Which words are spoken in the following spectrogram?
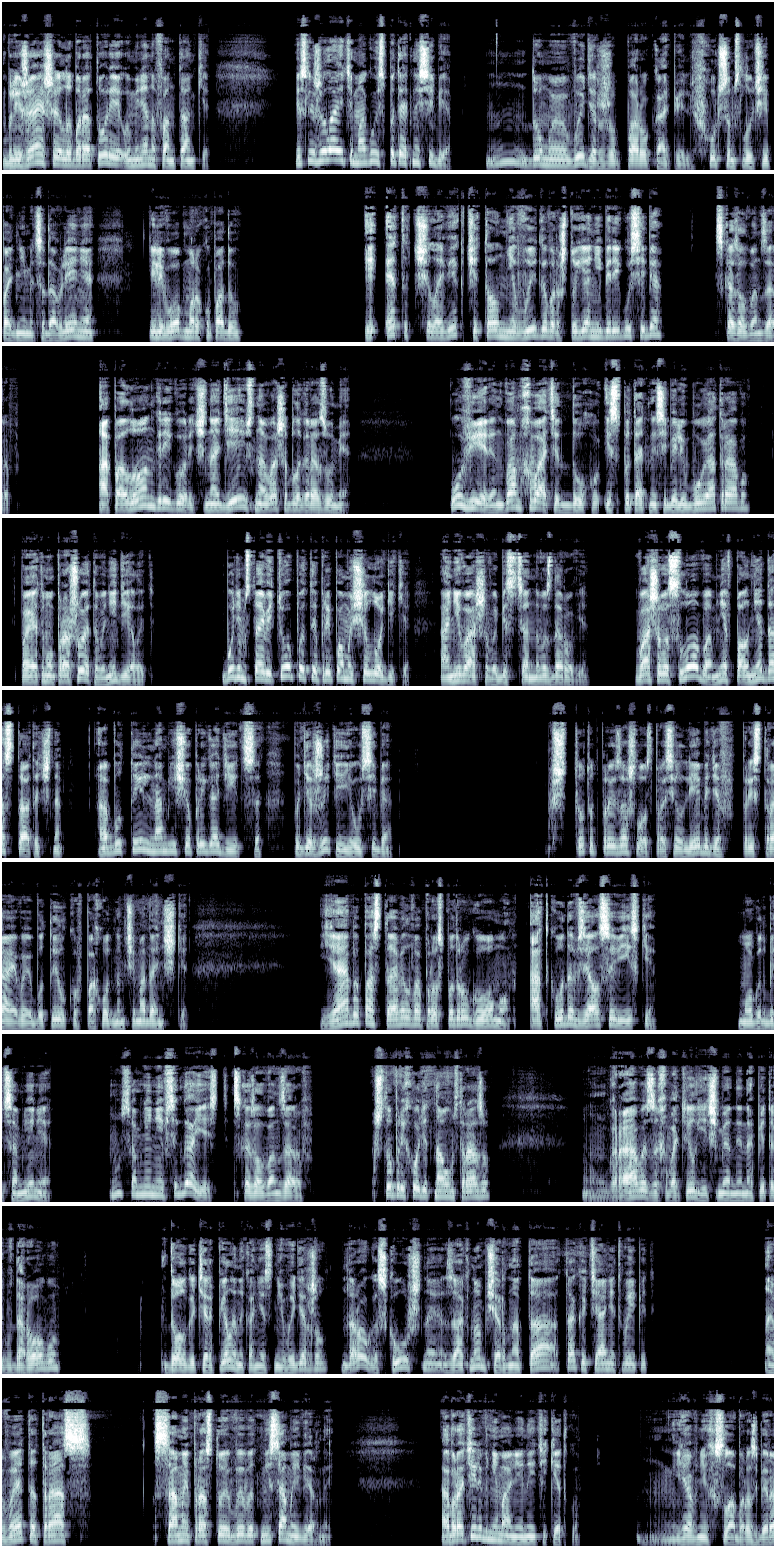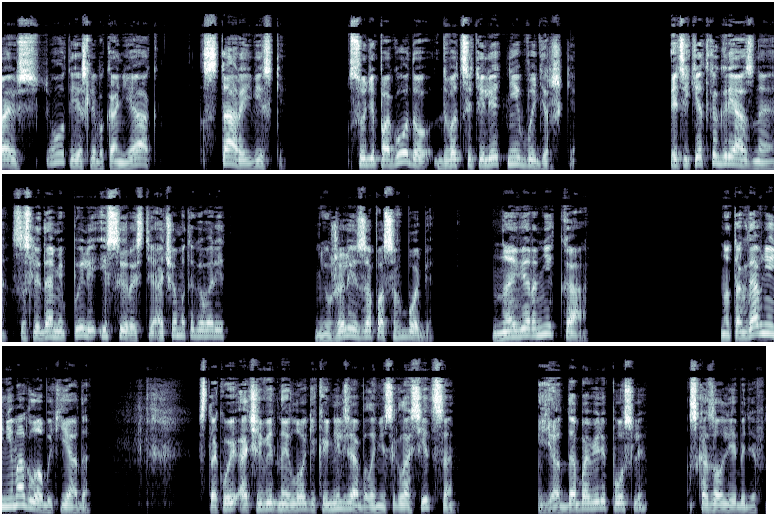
Ближайшая лаборатория у меня на Фонтанке. Если желаете, могу испытать на себе. Думаю, выдержу пару капель. В худшем случае поднимется давление или в обморок упаду. — И этот человек читал мне выговор, что я не берегу себя? — сказал Ванзаров. — Аполлон Григорьевич, надеюсь на ваше благоразумие. Уверен, вам хватит духу испытать на себе любую отраву, поэтому прошу этого не делать. Будем ставить опыты при помощи логики, а не вашего бесценного здоровья. Вашего слова мне вполне достаточно, а бутыль нам еще пригодится. Подержите ее у себя. — Что тут произошло? — спросил Лебедев, пристраивая бутылку в походном чемоданчике. — Я бы поставил вопрос по-другому. Откуда взялся виски? — Могут быть сомнения? — Ну, сомнения всегда есть, — сказал Ванзаров. — Что приходит на ум сразу? Гравы захватил ячменный напиток в дорогу. Долго терпел и, наконец, не выдержал. Дорога скучная, за окном чернота, так и тянет выпить. В этот раз самый простой вывод не самый верный. Обратили внимание на этикетку? Я в них слабо разбираюсь. Вот если бы коньяк. Старый виски. Судя по году, двадцатилетней выдержки. Этикетка грязная, со следами пыли и сырости. О чем это говорит? Неужели из запасов Бобби? Наверняка. Но тогда в ней не могло быть яда. С такой очевидной логикой нельзя было не согласиться. Яд добавили после, — сказал Лебедев.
